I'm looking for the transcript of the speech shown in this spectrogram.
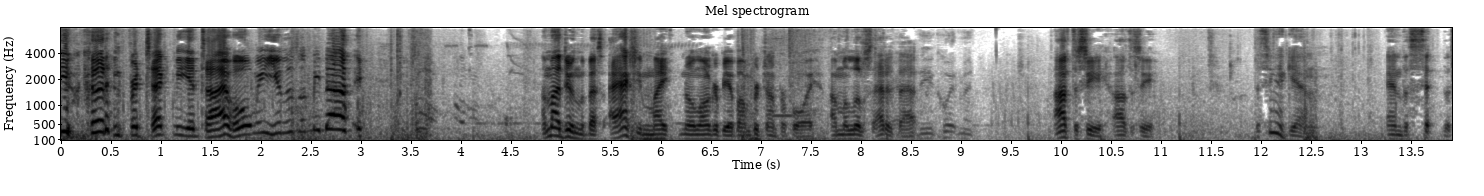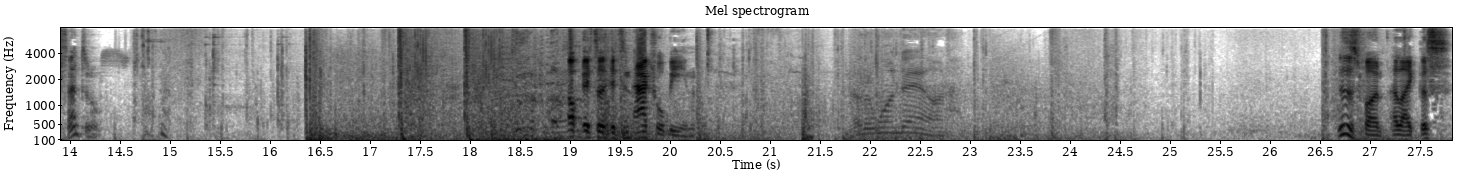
You couldn't protect me in time, homie. You just let me die. I'm not doing the best. I actually might no longer be a bumper jumper boy. I'm a little sad at that. I have to see. I have to see. The thing again, and the se- the sentinel. Oh, it's a it's an actual beam. Another one down. This is fun. I like this.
